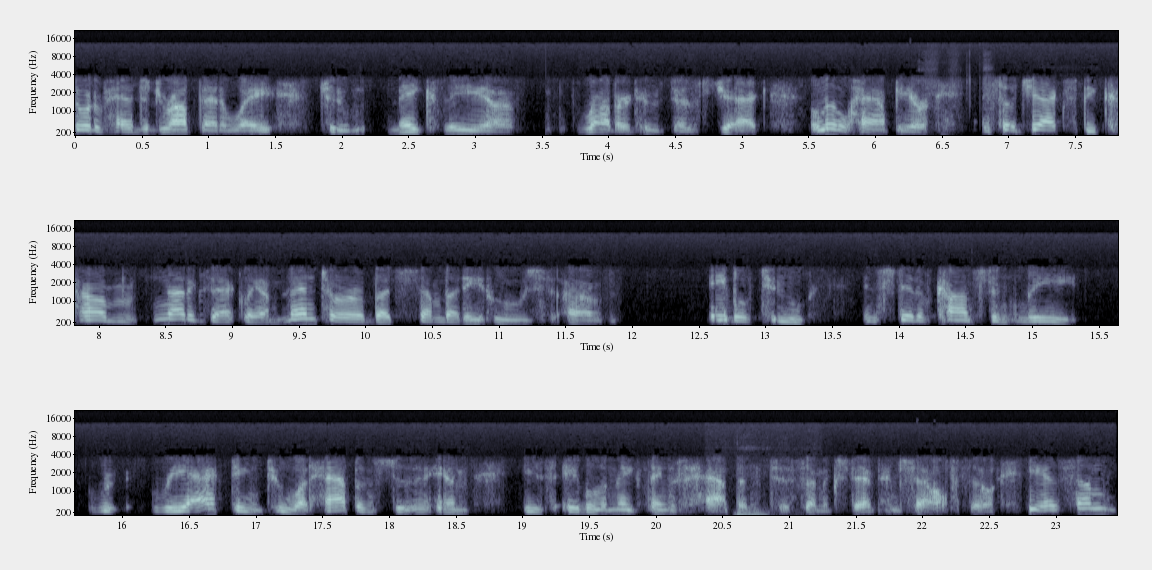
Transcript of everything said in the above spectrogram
sort of had to drop that away to make the uh, Robert who does Jack a little happier. And so Jack's become not exactly a mentor, but somebody who's um, able to instead of constantly re- reacting to what happens to him, he's able to make things happen mm-hmm. to some extent himself. So he has some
